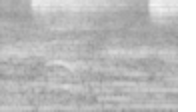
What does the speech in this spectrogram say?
Go.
